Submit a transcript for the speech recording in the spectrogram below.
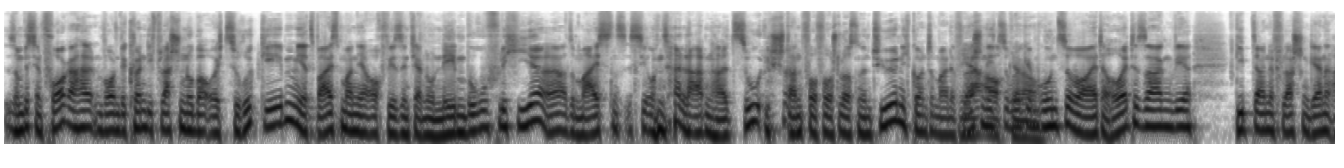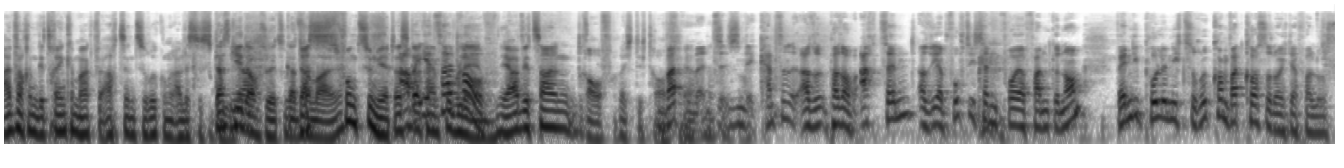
so ein bisschen vorgehalten worden, wir können die Flaschen nur bei euch zurückgeben. Jetzt weiß man ja auch, wir sind ja nur nebenberuflich hier. ja. Also meistens ist hier unser Laden halt zu. Ich stand vor verschlossenen Türen, ich konnte meine Flaschen Ja, nicht zurückgeben genau. und so weiter. Heute sagen wir, gib deine Flaschen gerne einfach im Getränkemarkt für 18 zurück und alles ist gut. Das geht auch so jetzt ganz das normal. ne? funktioniert, das ist gar kein Problem. drauf. Ja, wir zahlen drauf, richtig drauf. Was, ja, das so. kannst du, also pass auf, 8 Cent, also ihr habt 50 Cent vorher Pfand genommen. Wenn die Pulle nicht zurückkommt, was kostet euch der Verlust?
